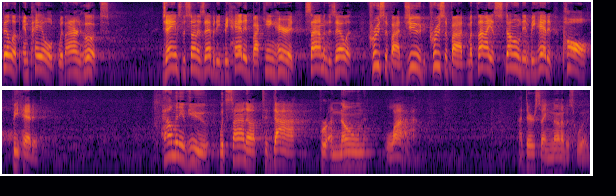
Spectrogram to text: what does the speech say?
Philip impaled with iron hooks. James, the son of Zebedee, beheaded by King Herod. Simon the Zealot crucified. Jude crucified. Matthias stoned and beheaded. Paul beheaded. How many of you would sign up to die for a known lie? I dare say none of us would.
